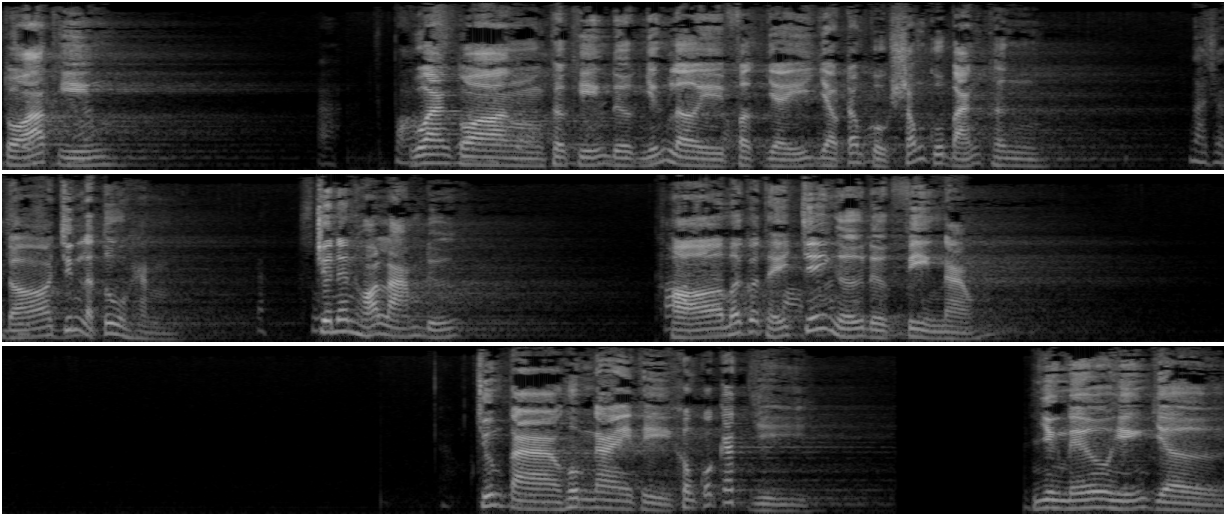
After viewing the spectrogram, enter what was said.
Tỏa thiện Hoàn toàn thực hiện được những lời Phật dạy vào trong cuộc sống của bản thân đó chính là tu hành. Cho nên họ làm được. Họ mới có thể chế ngự được phiền não. Chúng ta hôm nay thì không có cách gì. Nhưng nếu hiện giờ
